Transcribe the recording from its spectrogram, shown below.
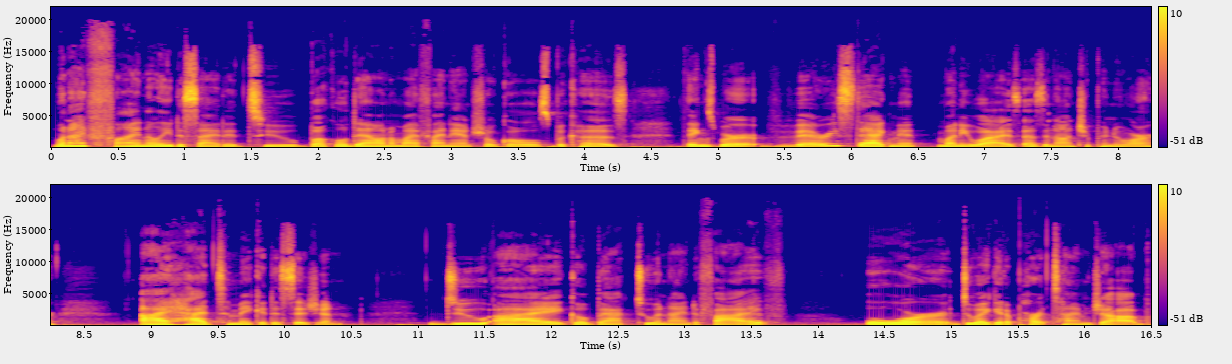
When I finally decided to buckle down on my financial goals because things were very stagnant money wise as an entrepreneur, I had to make a decision. Do I go back to a nine to five or do I get a part time job?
